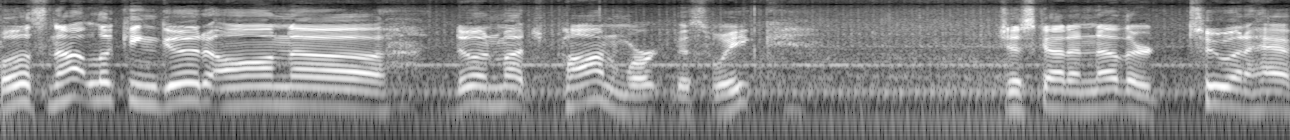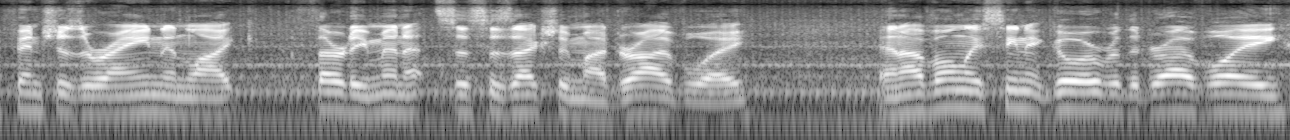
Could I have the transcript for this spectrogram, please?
Well, it's not looking good on uh, doing much pond work this week. Just got another two and a half inches of rain in like 30 minutes. This is actually my driveway. And I've only seen it go over the driveway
